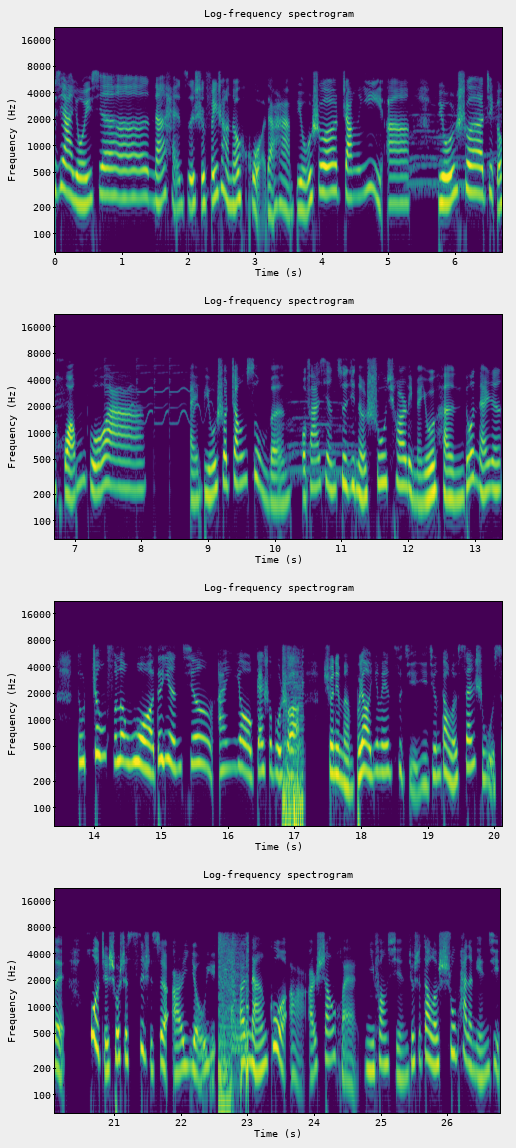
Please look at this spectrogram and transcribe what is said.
最近啊，有一些男孩子是非常的火的哈，比如说张译啊，比如说这个黄渤啊。哎，比如说张颂文，我发现最近的书圈里面有很多男人都征服了我的眼睛。哎呦，该说不说，兄弟们不要因为自己已经到了三十五岁，或者说是四十岁而犹豫、而难过啊，而伤怀。你放心，就是到了书派的年纪，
